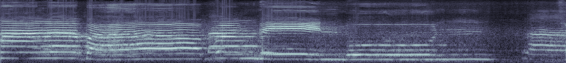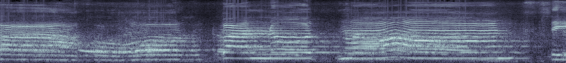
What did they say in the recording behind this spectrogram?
มาละบาบำเพ็ญบุญข้าขอปนุษน้อมศี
